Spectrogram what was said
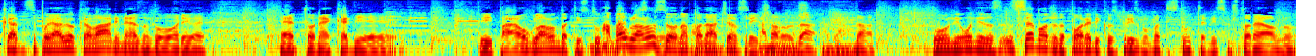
kad se pojavio Cavani, ne znam, govorio je, eto, nekad je i, pa uglavnom Batistuta, Pa, da, uglavnom se o pa napadačima pa pričalo, da, pa da. da. On, je- on je sve može da poredi kroz prizmu Batistute, mislim što realno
